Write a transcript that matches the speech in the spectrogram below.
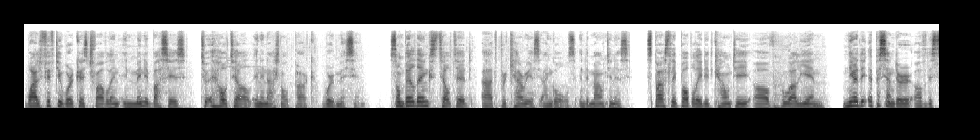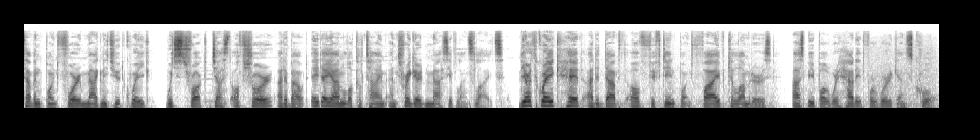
while 50 workers traveling in minibuses to a hotel in a national park were missing. Some buildings tilted at precarious angles in the mountainous, sparsely populated county of Hualien, near the epicenter of the 7.4 magnitude quake, which struck just offshore at about 8 a.m. local time and triggered massive landslides. The earthquake hit at a depth of 15.5 kilometers as people were headed for work and school.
